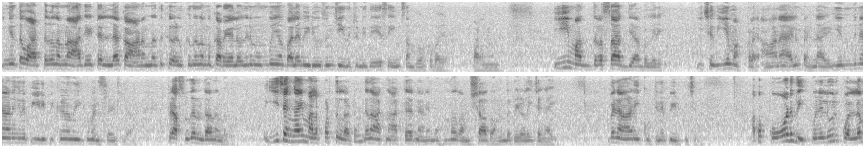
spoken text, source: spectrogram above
ഇങ്ങനത്തെ വാർത്തകൾ നമ്മൾ ആദ്യമായിട്ടല്ല കാണുന്നത് കേൾക്കുന്നത് നമുക്കറിയാലോ. അതിന് മുമ്പ് ഞാൻ പല വീഡിയോസും ചെയ്തിട്ടുണ്ട്. ഇതേ സെയിം സംഭവമൊക്കെ പറ- പറഞ്ഞുകൊണ്ട്. ഈ മദ്രസ അധ്യാപകർ ഈ ചെറിയ മക്കളെ ആണായാലും പെണ്ണായാലും എന്തിനാണ് ഇങ്ങനെ പീഡിപ്പിക്കണമെന്ന് എനിക്ക് മനസ്സിലായിട്ടില്ല. ഇപ്പോൾ അസുഖം എന്താണെന്നുള്ളത് ഈ ചങ്ങായി മലപ്പുറത്തുള്ള കേട്ടോ എന്റെ നാട്ട് നാട്ടുകാരനാണ് മുഹമ്മദ് റംഷാദോ. അങ്ങനത്തെ പേരുള്ള ഈ ചങ്ങായി. ഇവനാണ് ഈ കുട്ടിനെ പീഡിപ്പിച്ചത്. അപ്പോൾ കോടതി പുനലൂർ കൊല്ലം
